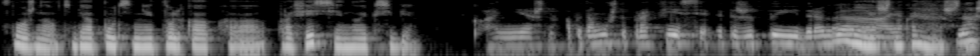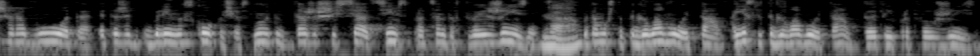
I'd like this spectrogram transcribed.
Сложно. У тебя путь не только к профессии, но и к себе. Конечно. А потому что профессия, это же ты, дорогая. Конечно, конечно. Наша работа, это же, блин, ну сколько сейчас? Ну это даже 60-70% твоей жизни. Да. Потому что ты головой там. А если ты головой там, то это и про твою жизнь.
